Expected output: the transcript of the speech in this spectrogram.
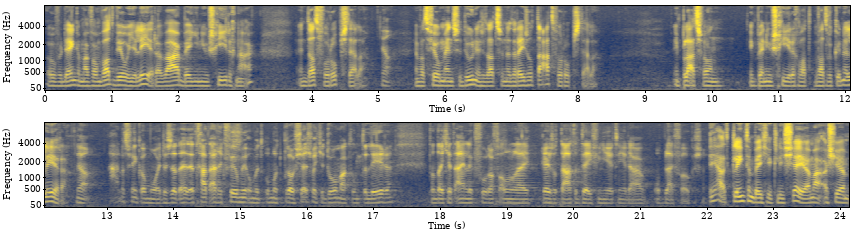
over denken. Maar van wat wil je leren? Waar ben je nieuwsgierig naar? En dat voorop stellen. ja. En wat veel mensen doen, is dat ze het resultaat voorop stellen. In plaats van, ik ben nieuwsgierig wat, wat we kunnen leren. Ja, ah, dat vind ik wel mooi. Dus dat, het het gaat eigenlijk veel meer om het, om het proces wat je doormaakt om te leren, dan dat je uiteindelijk vooraf allerlei resultaten definieert en je daarop blijft focussen. Ja, het klinkt een beetje cliché, hè? maar als je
